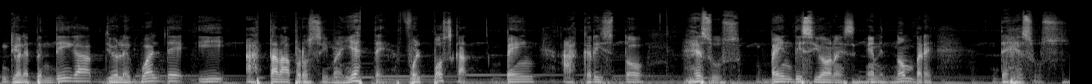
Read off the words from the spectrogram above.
Dios les bendiga, Dios les guarde y hasta la próxima. Y este fue el podcast. Ven a Cristo Jesús. Bendiciones en el nombre de Jesús.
